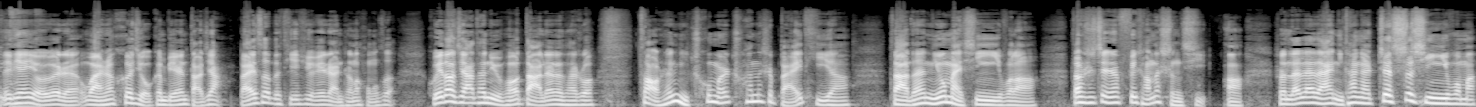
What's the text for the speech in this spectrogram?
那天有一个人晚上喝酒跟别人打架，白色的 T 恤给染成了红色。回到家，他女朋友打量着他说：“早上你出门穿的是白 T 呀？咋的？你又买新衣服了？”当时这人非常的生气啊，说来来来，你看看这是新衣服吗？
